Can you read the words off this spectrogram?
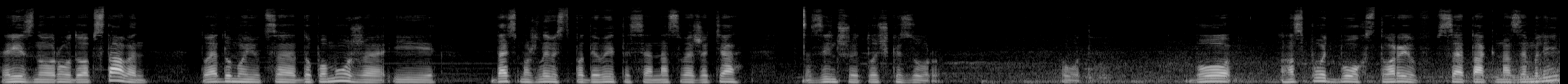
різного роду обставин, то я думаю, це допоможе і дасть можливість подивитися на своє життя з іншої точки зору. От. Бо Господь Бог створив все так на землі,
